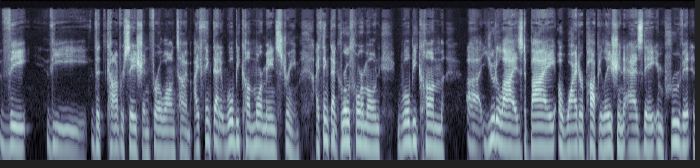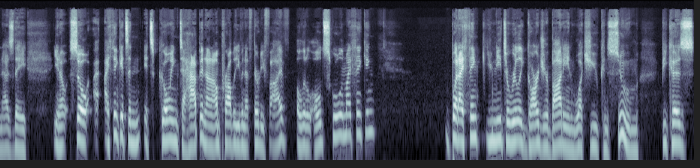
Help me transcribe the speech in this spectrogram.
the the the conversation for a long time. I think that it will become more mainstream. I think that growth hormone will become uh, utilized by a wider population as they improve it and as they you know so I, I, think it's an it's going to happen and i'm probably even at 35 a little old school in my thinking but i think you need to really guard your body and what you consume because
